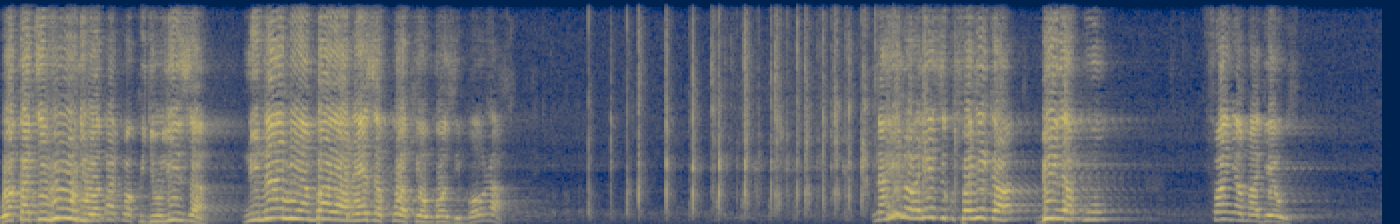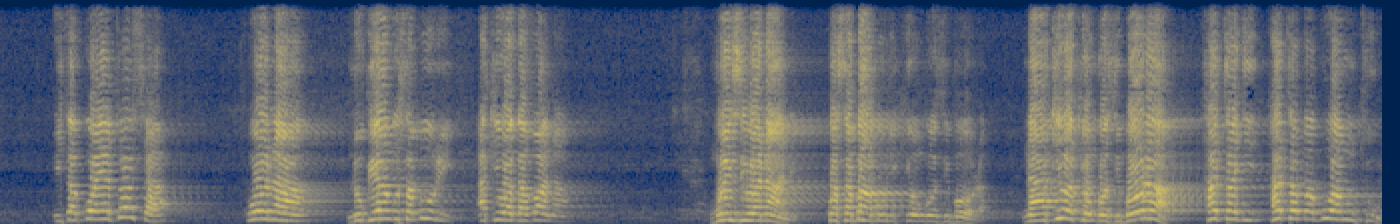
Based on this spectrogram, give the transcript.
Wakati huu ni wakati wa kujiuliza ni nani ambaye anaweza kuwa kiongozi bora, na hilo haliwezi kufanyika bila kufanya mageuzi. Itakuwa yatosha kuona ndugu yangu Saburi akiwa gavana mwezi wa nane, kwa sababu ni kiongozi bora, na akiwa kiongozi bora hata hatabagua mtu,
